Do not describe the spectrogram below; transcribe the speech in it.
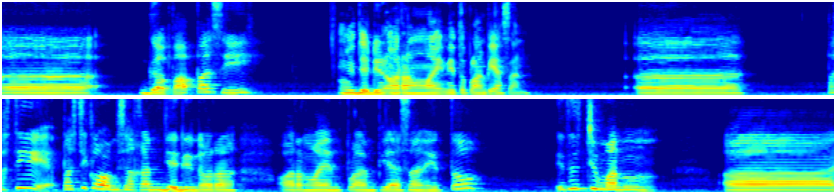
eh nggak apa-apa sih. Ngejadiin orang lain itu pelampiasan? Eh pasti pasti kalau misalkan jadiin orang orang lain pelampiasan itu itu cuman eh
